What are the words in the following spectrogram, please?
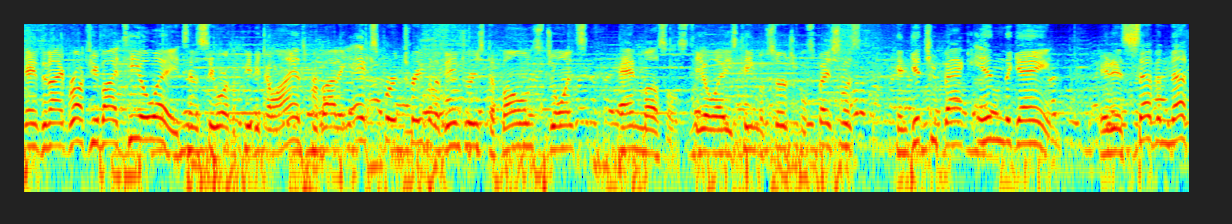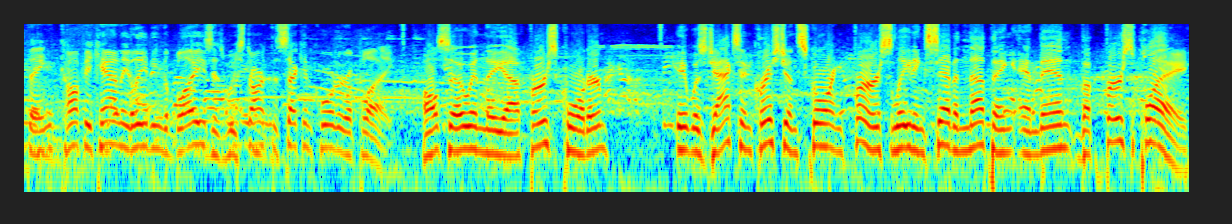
Game tonight brought to you by TOA, Tennessee Orthopedic Alliance, providing expert treatment of injuries to bones, joints, and muscles. TOA's team of surgical specialists can get you back in the game. It is 7 0. Coffee County leading the Blaze as we start the second quarter of play. Also in the uh, first quarter, it was Jackson Christian scoring first, leading 7 0. And then the first play,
